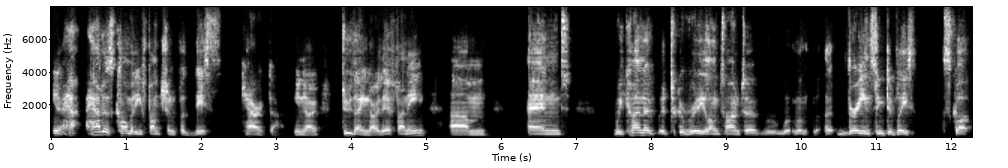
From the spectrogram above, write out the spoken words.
you know, how, how does comedy function for this character? You know, do they know they're funny? Um, and we kind of, it took a really long time to, uh, very instinctively, Scott,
